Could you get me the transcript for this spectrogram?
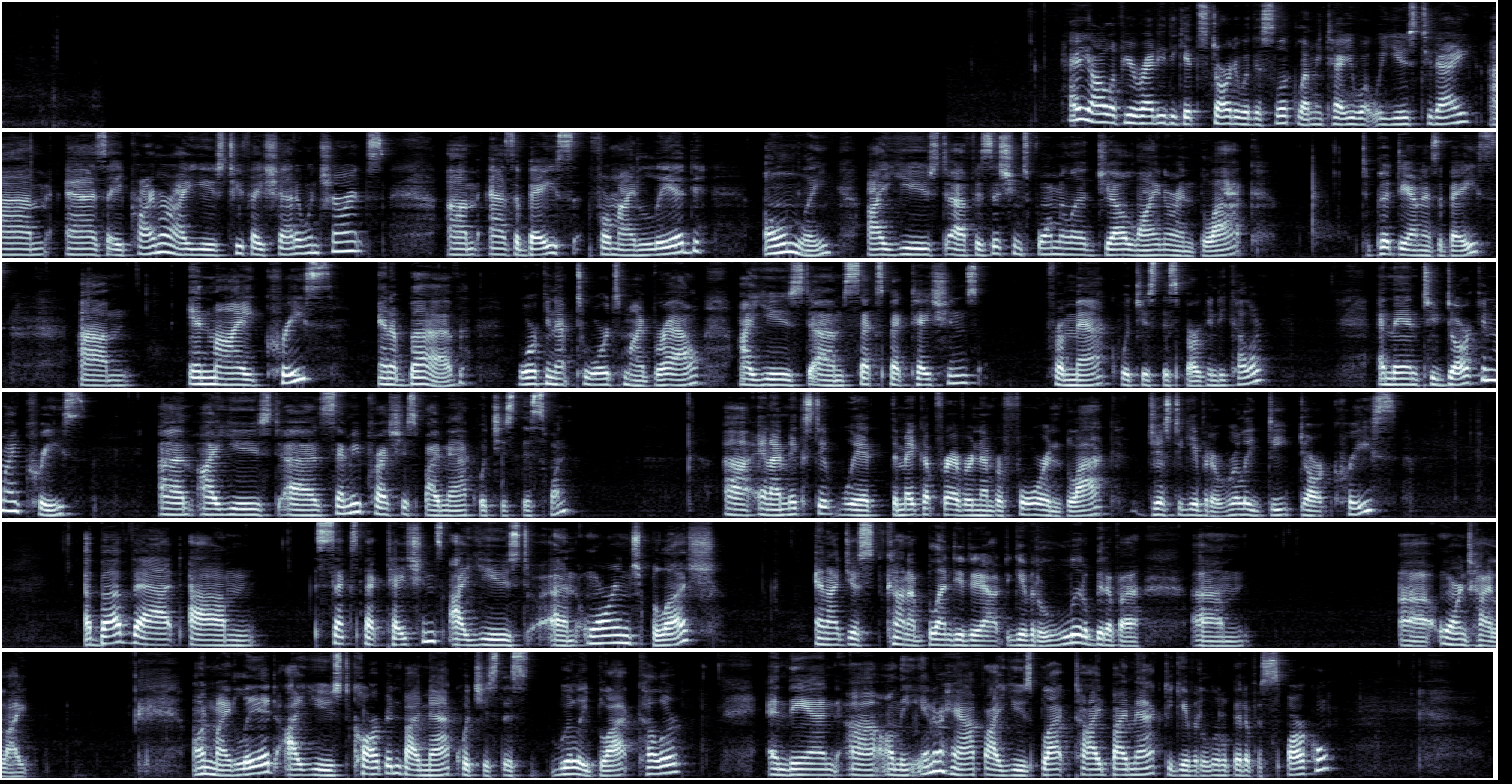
Hey y'all, if you're ready to get started with this look, let me tell you what we used today. Um, as a primer, I used Too Faced Shadow Insurance. Um, as a base for my lid only, I used uh, Physicians Formula Gel Liner in black to put down as a base. Um, in my crease and above, working up towards my brow, I used um, Sexpectations from MAC, which is this burgundy color. And then to darken my crease, um, I used uh, Semi Precious by MAC, which is this one. Uh, and I mixed it with the Makeup Forever number four in black, just to give it a really deep, dark crease. Above that, um, Sexpectations, I used an orange blush, and I just kind of blended it out to give it a little bit of a um, uh, orange highlight. On my lid, I used Carbon by MAC, which is this really black color. And then uh, on the inner half, I use Black Tied by MAC to give it a little bit of a sparkle.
